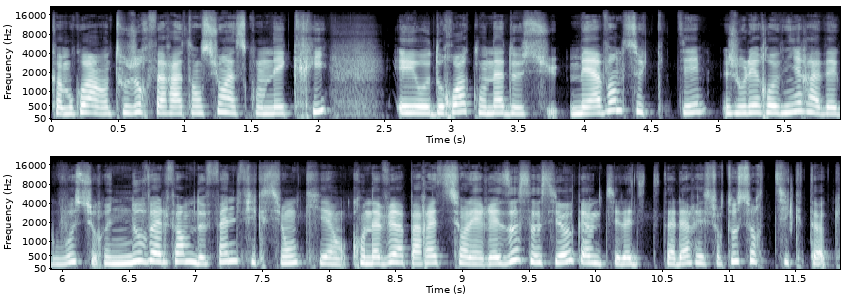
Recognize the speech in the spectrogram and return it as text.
comme quoi, hein, toujours faire attention à ce qu'on écrit et aux droits qu'on a dessus. Mais avant de se quitter, je voulais revenir avec vous sur une nouvelle forme de fanfiction qu'on a vu apparaître sur les réseaux sociaux, comme tu l'as dit tout à l'heure, et surtout sur TikTok.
